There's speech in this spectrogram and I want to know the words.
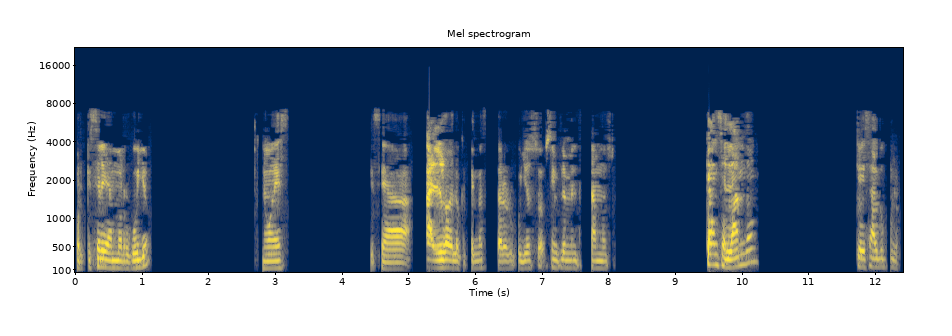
por qué se le llama orgullo. No es que sea algo de lo que tengas que estar orgulloso, simplemente estamos cancelando que es algo por lo que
